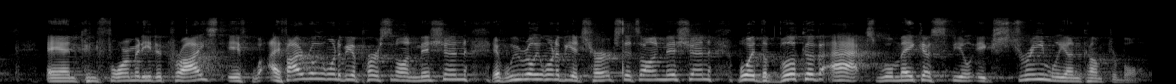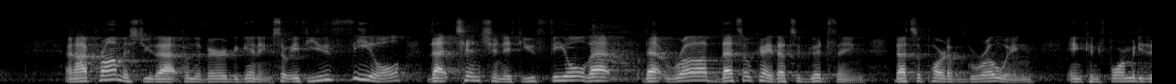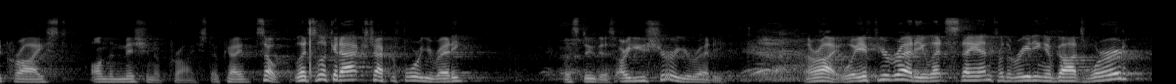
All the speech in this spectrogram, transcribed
and conformity to Christ. If, if I really want to be a person on mission, if we really want to be a church that's on mission, boy, the book of Acts will make us feel extremely uncomfortable. And I promised you that from the very beginning. So if you feel that tension, if you feel that, that rub, that's okay. That's a good thing. That's a part of growing in conformity to Christ on the mission of Christ, okay? So let's look at Acts chapter 4. You ready? Let's do this. Are you sure you're ready? All right. Well, if you're ready, let's stand for the reading of God's word.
